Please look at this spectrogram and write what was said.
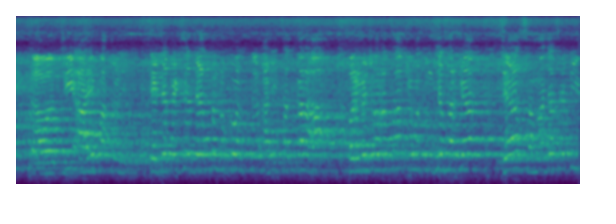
जी आहे पातळी त्याच्यापेक्षा जास्त नको वाटतं. आणि सत्कार हा परमेश्वराचा किंवा तुमच्यासारख्या ज्या समाजासाठी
